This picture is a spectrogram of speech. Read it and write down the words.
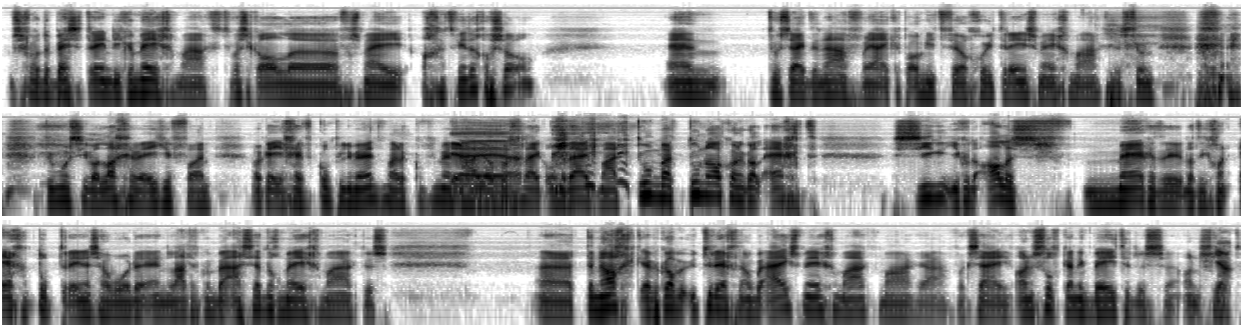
misschien wel de beste trainer die ik heb meegemaakt. Toen was ik al eh, volgens mij 28 of zo. En toen zei ik daarna van ja, ik heb ook niet veel goede trainers meegemaakt. Dus toen, toen moest hij wel lachen, weet je, van oké, je geeft een compliment, maar dat compliment Ja, haal je ook wel gelijk onderuit. Maar toen, maar toen al kon ik wel echt zien, je kon alles merken dat hij, gewoon echt een toptrainer zou worden. En later heb ik hem bij AZ nog meegemaakt, dus... eh ten Hag heb ik al bij Utrecht en ook bij Ajax meegemaakt. Maar ja, wat ik zei, Arne Slot ken ik beter, dus eh Arne Slot.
